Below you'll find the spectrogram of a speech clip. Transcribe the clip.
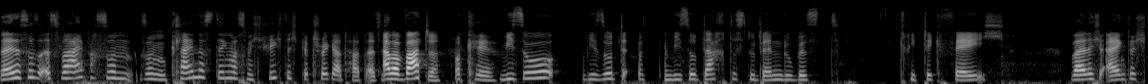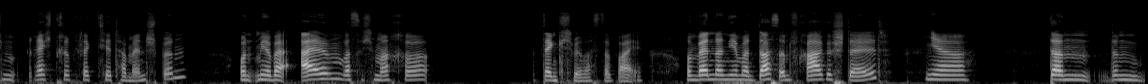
Nein, das ist, es war einfach so ein, so ein kleines Ding, was mich richtig getriggert hat. Aber warte. Okay. Wieso, wieso, wieso dachtest du denn, du bist kritikfähig? Weil ich eigentlich ein recht reflektierter Mensch bin und mir bei allem, was ich mache, denke ich mir was dabei. Und wenn dann jemand das in Frage stellt, ja, dann, dann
